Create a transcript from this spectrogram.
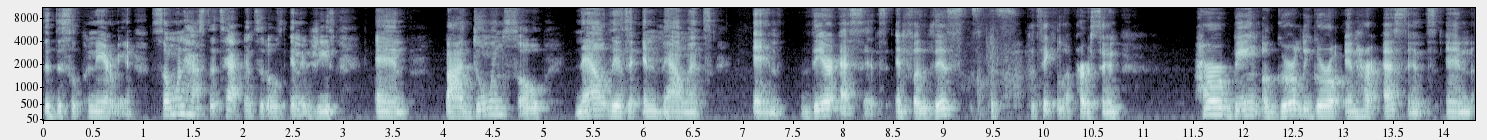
the disciplinarian. Someone has to tap into those energies. And by doing so, now there's an imbalance in their essence. And for this particular person, her being a girly girl in her essence and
